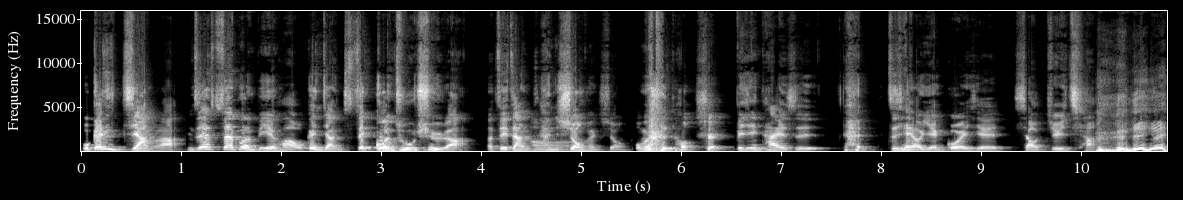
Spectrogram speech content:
我跟你讲啦，你这些再不能毕业的话，我跟你讲，直接滚出去啦！啊，这样很凶很凶。Oh. 我们的同学，毕竟他也是之前有演过一些小剧场，对，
